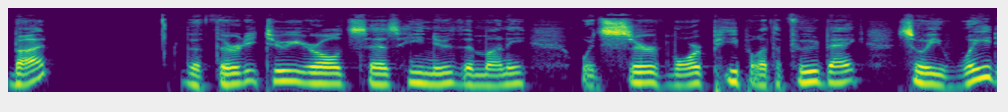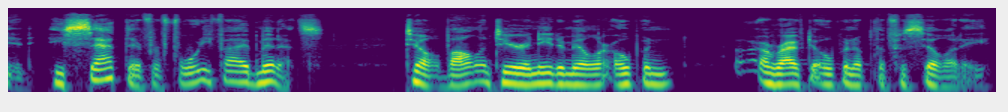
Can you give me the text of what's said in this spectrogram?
but the 32 year old says he knew the money would serve more people at the food bank, so he waited. He sat there for 45 minutes till volunteer Anita Miller opened, arrived to open up the facility.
